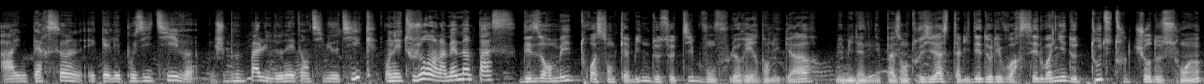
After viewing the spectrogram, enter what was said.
à une personne et qu'elle est positive, je ne peux pas lui donner d'antibiotiques, on est toujours dans la même impasse. Désormais, 300 cabines de ce type vont fleurir dans les gares, mais Mylène n'est pas enthousiaste à l'idée de les voir s'éloigner de toute structure de soins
